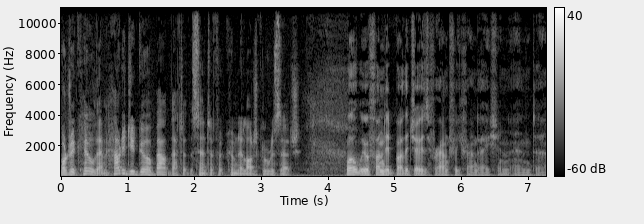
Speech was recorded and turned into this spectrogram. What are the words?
Roderick Hill, then, how did you go about that at the Centre for Criminological Research? Well, we were funded by the Joseph Rowntree Foundation, and uh,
